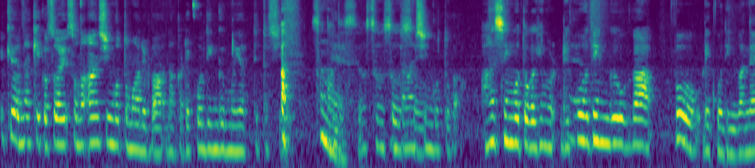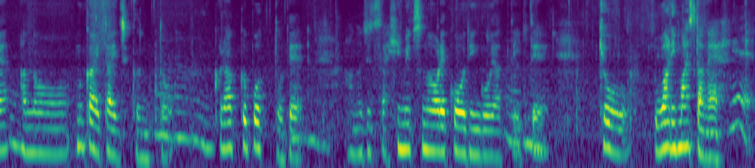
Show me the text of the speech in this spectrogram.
今日はな結構そういうその安心事もあればなんかレコーディングもやってたし。あそうなんですよ、そうそうそう。安心事が安心事が今レコーディングが、某レコーディングがね、うん。あの向井太一君とクラックポットで、あの実は秘密のレコーディングをやっていて、うんうん今日終わりましたね。ね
